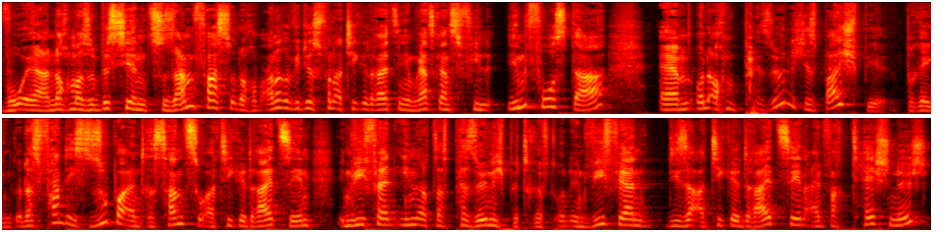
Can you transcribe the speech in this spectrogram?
wo er noch mal so ein bisschen zusammenfasst und auch auf andere Videos von Artikel 13, die haben ganz, ganz viel Infos da ähm, und auch ein persönliches Beispiel bringt. Und das fand ich super interessant zu Artikel 13, inwiefern ihn auch das persönlich betrifft und inwiefern dieser Artikel 13 einfach technisch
